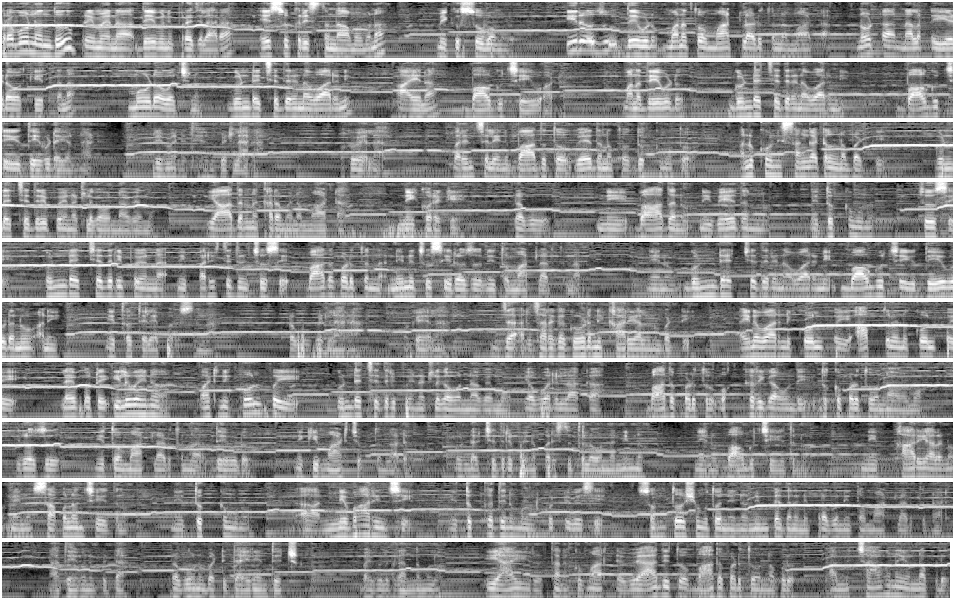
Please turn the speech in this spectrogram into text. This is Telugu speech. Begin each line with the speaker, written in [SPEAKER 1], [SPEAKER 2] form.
[SPEAKER 1] ప్రభునందు ప్రియమైన దేవుని ప్రజలారా యేసుక్రీస్తు నామమున మీకు శుభములు. ఈరోజు దేవుడు మనతో మాట్లాడుతున్న మాట నూట నలభై ఏడవ కీర్తన మూడవ వచనం. గుండె చెదిరిన వారిని ఆయన బాగు చేయువాడు. మన దేవుడు గుండె చెదిరిన వారిని బాగు చేయు దేవుడై ఉన్నాడు. ప్రియమైన దేవుని బిడ్డలారా ఒకవేళ భరించలేని బాధతో వేదనతో దుఃఖముతో అనుకోని సంఘటనను బట్టి గుండె చెదిరిపోయినట్లుగా ఉన్నావేమో. ఈ ఆదరణకరమైన మాట నీ కొరకే. ప్రభు నీ బాధను నీ వేదనను నీ దుఃఖమును చూసి గుండె చెదిరిపోయి ఉన్న నీ పరిస్థితిని చూసి బాధపడుతున్న నిన్ను చూసి ఈరోజు నీతో మాట్లాడుతున్నాను. నేను గుండె చెదిరిన వారిని బాగు చేయు దేవుడను అని నీతో తెలియపరుస్తున్నాను ప్రభు బిడ్లారా ఒకవేళ జ జరగకూడని కార్యాలను బట్టి అయిన వారిని కోల్పోయి ఆప్తులను కోల్పోయి లేకపోతే ఇలువైన వాటిని కోల్పోయి గుండె చెదిరిపోయినట్లుగా ఉన్నావేమో. ఎవరిలాగా బాధపడుతూ ఒక్కరిగా ఉండి దుఃఖపడుతూ ఉన్నావేమో. ఈరోజు నీతో మాట్లాడుతున్న దేవుడు నీకు ఈ మాట చెప్తున్నాడు. గుండె చెదిరిపోయిన పరిస్థితిలో ఉన్న నిన్ను నేను బాగు చేయుదును. నీ కార్యాలను నేను సఫలం చేయుదును. నీ దుఃఖమును నివారించి నీ దుఃఖ దినములను కొట్టివేసి సంతోషముతో నేను నింపేదనని ప్రభు నీతో మాట్లాడుతున్నాడు. నా దేవుని బిడ్డ ప్రభువును బట్టి ధైర్యం తెచ్చుకో. బైబిల్ గ్రంథంలో ఈ తన కుమార్తె వ్యాధితో బాధపడుతూ ఉన్నప్పుడు ఆమె చావనై ఉన్నప్పుడు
